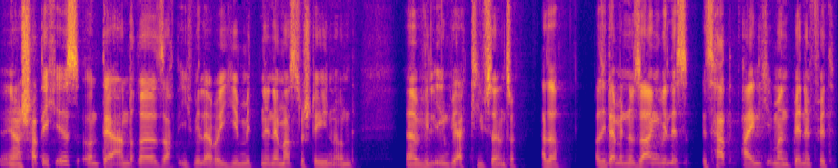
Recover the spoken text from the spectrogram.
ja, schattig ist und der andere sagt, ich will aber hier mitten in der Masse stehen und äh, will irgendwie aktiv sein. So. Also, was ich damit nur sagen will, ist, es hat eigentlich immer einen Benefit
